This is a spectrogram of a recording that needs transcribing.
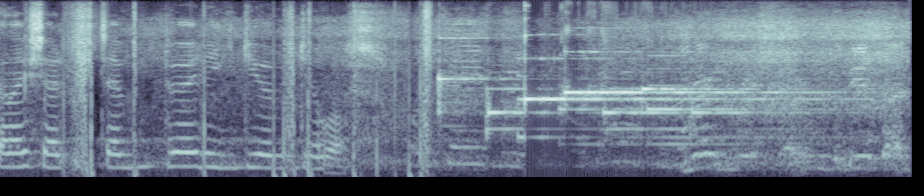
Arkadaşlar işte böyle gidiyor videolar. Bir tane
